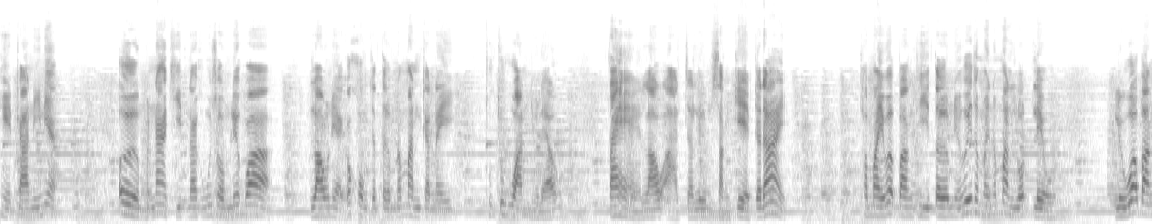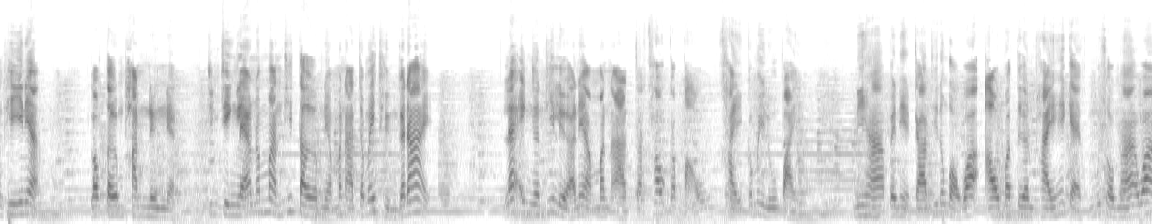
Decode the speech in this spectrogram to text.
เหตุการณ์นี้เนี่ยเออมันน่าคิดนะคุณผู้ชม เรียกว่าเราเนี่ยก็คงจะเติมน้ำมันกันในทุกๆวันอยู่แล้ว แต่เราอาจจะลืมสังเกตก็ได้ทำไมว่าบางทีเติมเนี่ยเฮ้ยทำไมน้ำมันลดเร็ว หรือว่าบางทีเนี่ยเราเติมพันหนึ่งเนี่ย จริง ๆ แล้วน้ำมันที่เติมเนี่ยมันอาจจะไม่ถึงก็ได้ และไอ้เงินที่เหลือเนี่ยมันอาจจะเข้ากระเป๋าใครก็ไม่รู้ไป นี่ฮะเป็นเหตุการณ์ที่ต้องบอกว่าเอามาเตือนภัยให้แก่คุณผู้ชมฮะว่า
